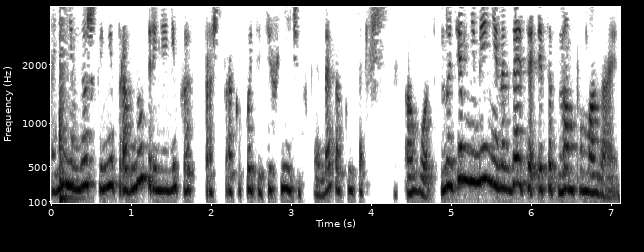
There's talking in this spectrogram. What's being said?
они немножко не про внутреннее, они просто про, про какое-то техническое, да, какое-то, вот. Но тем не менее, иногда это, это нам помогает.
